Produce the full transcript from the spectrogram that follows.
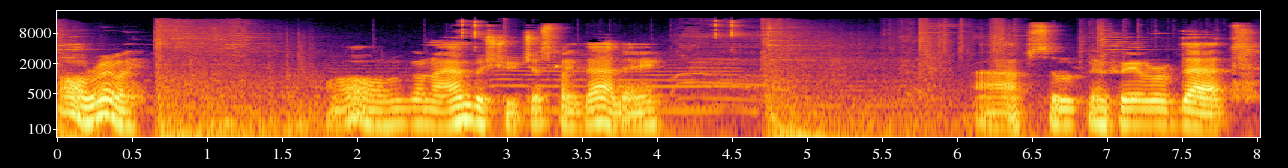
Oh, want we're gonna ambush you just like that, eh? Absolutely in favor of that.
